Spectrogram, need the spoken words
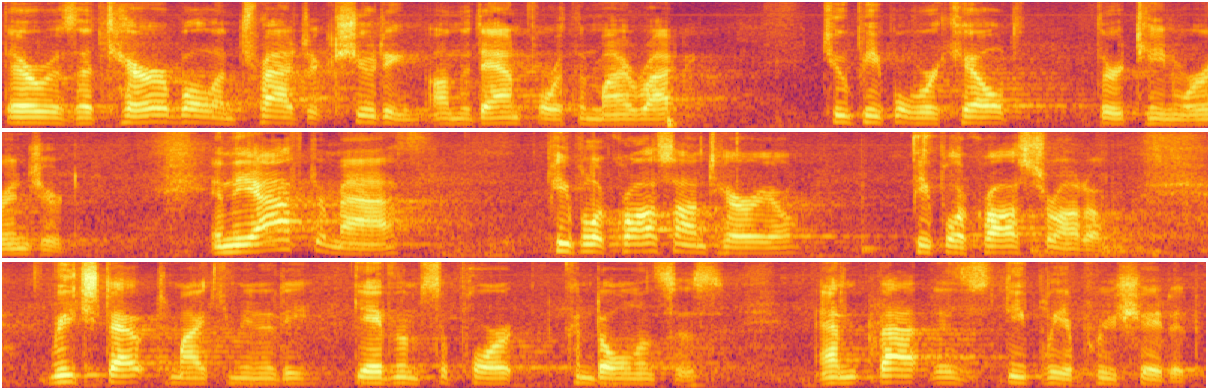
there was a terrible and tragic shooting on the Danforth in my riding. Two people were killed, 13 were injured. In the aftermath, people across Ontario, people across Toronto, reached out to my community, gave them support, condolences, and that is deeply appreciated.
